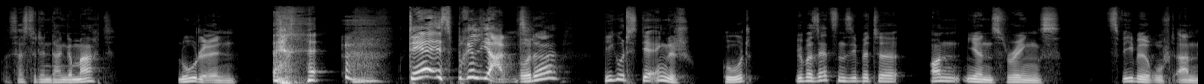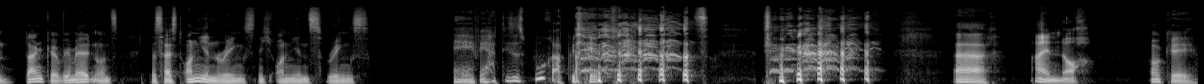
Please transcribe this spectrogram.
was hast du denn dann gemacht? Nudeln. Der ist brillant! Oder? Wie gut ist dir Englisch? Gut. Übersetzen Sie bitte Onions Rings. Zwiebel ruft an. Danke, wir melden uns. Das heißt Onion Rings, nicht Onions Rings. Ey, wer hat dieses Buch abgetippt? Ach, Einen noch. Okay.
